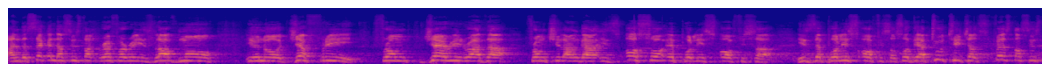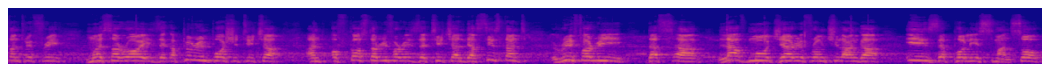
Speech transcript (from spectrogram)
and the second assistant referee is Lovemore, you know, Jeffrey from Jerry rather from Chilanga is also a police officer. He's a police officer. So there are two teachers. First assistant referee, Mwesa Roy, is a Kapiri Mposhi teacher. And of course the referee is the teacher. And the assistant referee, that's uh, Lovemore Jerry from Chilanga, is a policeman. So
